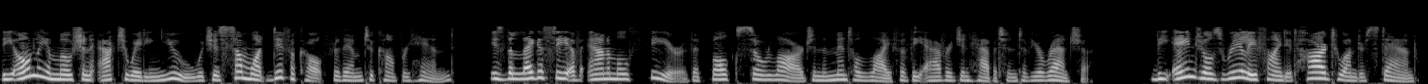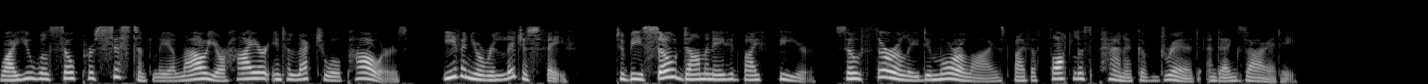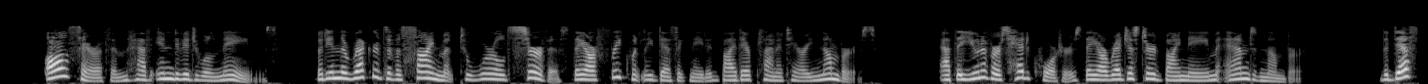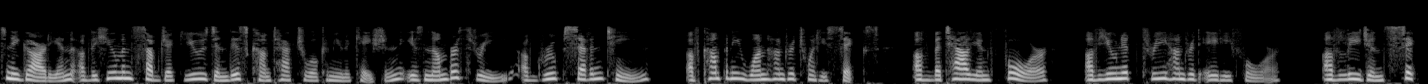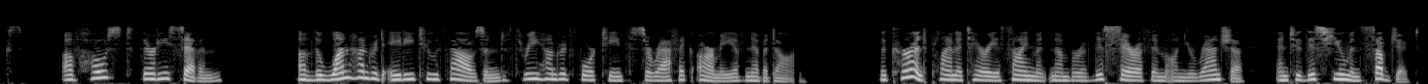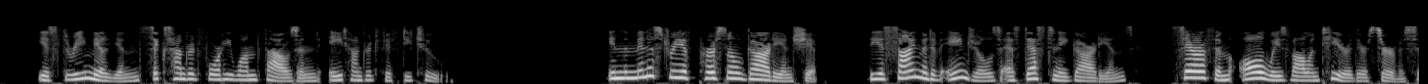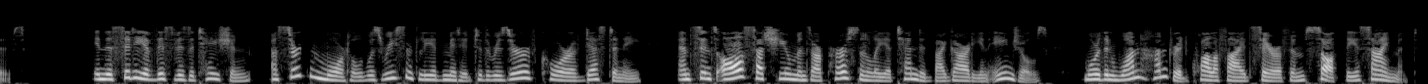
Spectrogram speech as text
The only emotion actuating you, which is somewhat difficult for them to comprehend, is the legacy of animal fear that bulks so large in the mental life of the average inhabitant of Urantia. The angels really find it hard to understand why you will so persistently allow your higher intellectual powers, even your religious faith, to be so dominated by fear, so thoroughly demoralized by the thoughtless panic of dread and anxiety. All seraphim have individual names, but in the records of assignment to world service they are frequently designated by their planetary numbers. At the universe headquarters they are registered by name and number. The destiny guardian of the human subject used in this contactual communication is number 3 of group 17 of Company 126, of Battalion 4, of Unit 384, of Legion 6, of Host 37, of the 182,314th Seraphic Army of Nebadon. The current planetary assignment number of this seraphim on Urantia and to this human subject is 3,641,852. In the Ministry of Personal Guardianship, the assignment of angels as destiny guardians, seraphim always volunteer their services. In the city of this visitation, a certain mortal was recently admitted to the reserve corps of destiny, and since all such humans are personally attended by guardian angels, more than 100 qualified seraphim sought the assignment.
